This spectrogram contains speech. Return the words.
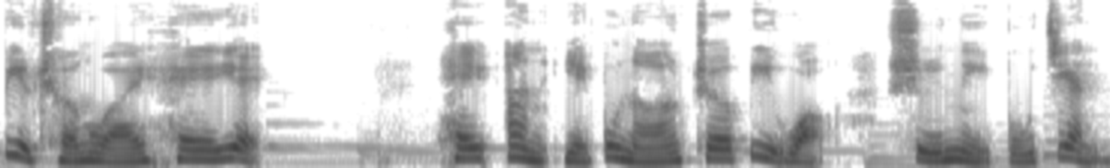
必成为黑夜，黑暗也不能遮蔽我，使你不见。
